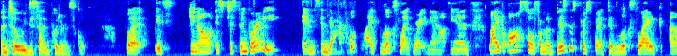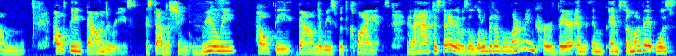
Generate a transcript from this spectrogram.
until we decide to put her in school. But it's, you know, it's just been great. And, and that's what life looks like right now. And life also, from a business perspective, looks like um, healthy boundaries, establishing really healthy boundaries with clients. And I have to say, there was a little bit of a learning curve there. And, and, and some of it was,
